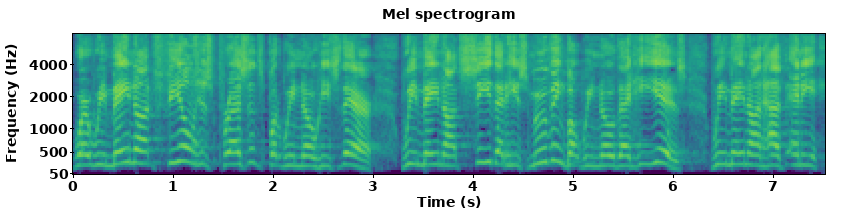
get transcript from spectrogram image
Where we may not feel his presence, but we know he's there. We may not see that he's moving, but we know that he is. We may not have any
